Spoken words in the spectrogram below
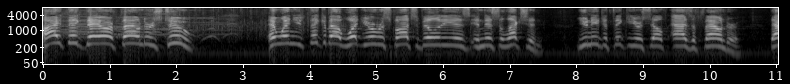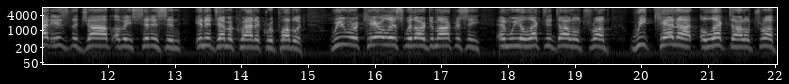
I think they are founders too. And when you think about what your responsibility is in this election, you need to think of yourself as a founder. That is the job of a citizen in a democratic republic. We were careless with our democracy and we elected Donald Trump. We cannot elect Donald Trump.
